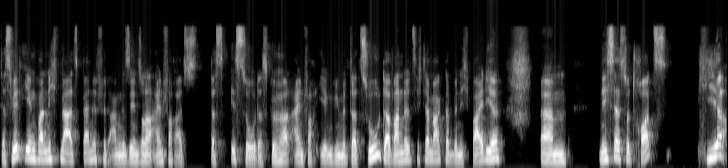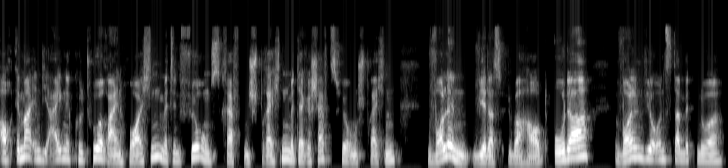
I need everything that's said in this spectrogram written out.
Das wird irgendwann nicht mehr als Benefit angesehen, sondern einfach als, das ist so. Das gehört einfach irgendwie mit dazu. Da wandelt sich der Markt, da bin ich bei dir. Ähm, nichtsdestotrotz hier auch immer in die eigene Kultur reinhorchen, mit den Führungskräften sprechen, mit der Geschäftsführung sprechen. Wollen wir das überhaupt oder wollen wir uns damit nur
